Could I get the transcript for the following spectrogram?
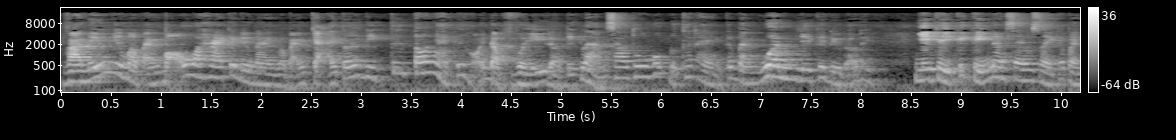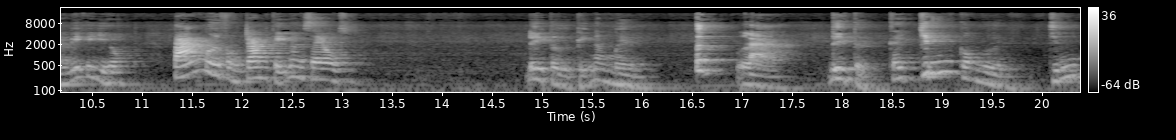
Và nếu như mà bạn bỏ qua hai cái điều này mà bạn chạy tới đi tới tối ngày cứ hỏi độc vị rồi biết làm sao thu hút được khách hàng các bạn quên đi cái điều đó đi. Vậy thì cái kỹ năng sales này các bạn biết cái gì không? 80% kỹ năng sales. Đi từ kỹ năng mềm tức là đi từ cái chính con người chính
